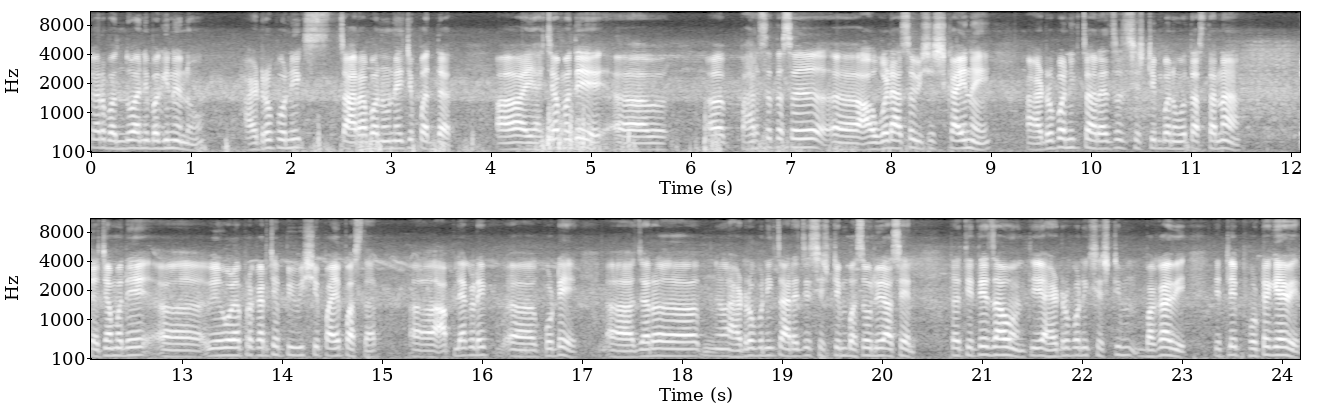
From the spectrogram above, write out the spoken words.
नमस्कार बंधू आणि भगिनीनो हायड्रोपोनिक्स चारा बनवण्याची पद्धत ह्याच्यामध्ये फारसं तसं अवघड असं विशेष काही नाही. हायड्रोपोनिक चाऱ्याचं सिस्टीम बनवत असताना त्याच्यामध्ये वेगवेगळ्या प्रकारचे पी व्ही सी पाईप असतात. आपल्याकडे कोठे कुठे जर हायड्रोपोनिक चाऱ्याची सिस्टीम बसवली असेल तर तिथे जाऊन ती हायड्रोपोनिक सिस्टीम बघावी तिथले फोटो घ्यावेत.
